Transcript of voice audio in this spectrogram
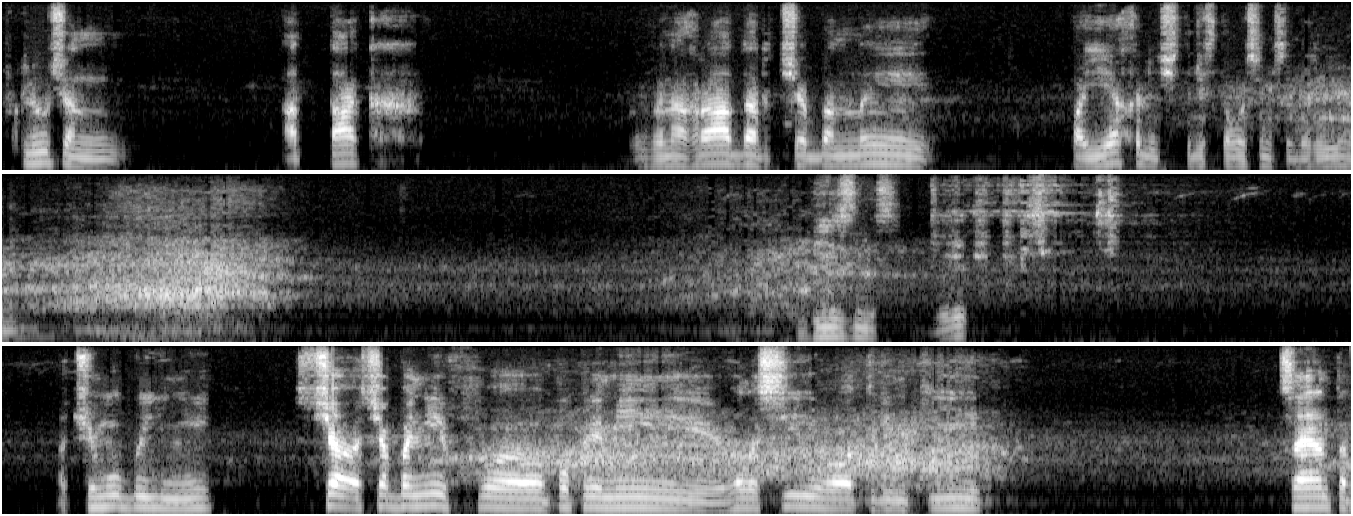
включен. А так, виноградар, чабани, поехали, 480 гривен. Бізнес. А чому би і ні? Чабанів е, по прямій Голосіво, Трімки, центр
